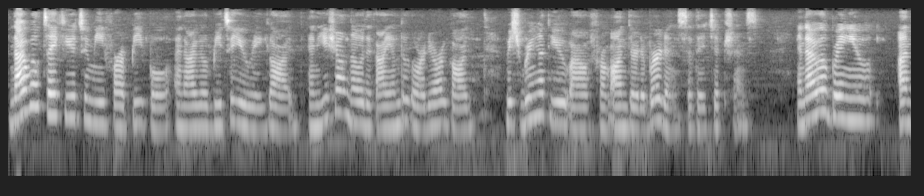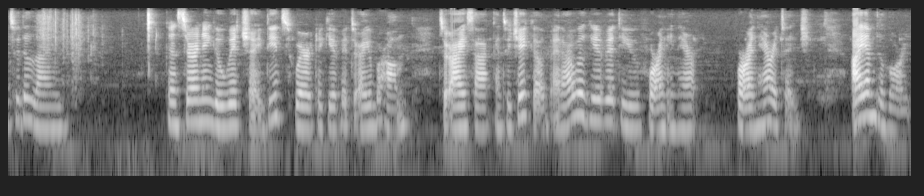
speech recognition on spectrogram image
And I will take you to me for a people, and I will be to you a God, and ye shall know that I am the Lord your God, which bringeth you out from under the burdens of the Egyptians. And I will bring you unto the land concerning the which I did swear to give it to Abraham, to Isaac, and to Jacob, and I will give it you for an, inher for an heritage. I am the Lord.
